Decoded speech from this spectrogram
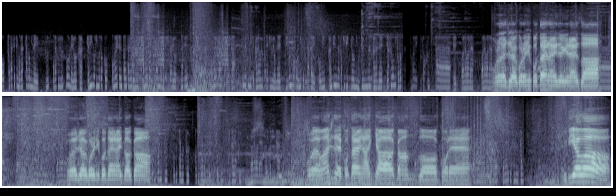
を育ててもらったのにね。ぐ、オラクル、もう寝ようか。キャリーの銀こ、お前先輩だよ。お前が一番ない敵だよ。なぜ？お前が下た。すぐに力をできるよね。自分の方見てください。ここに肝心な時実況に夢中になるからね。安尾に届く。うまい、うとふあたー。え、わらわら、わらわら。俺たちはこれに答えないといけないぞ。俺たちはこれに答えないとあかん。俺マジで答えなきゃあかんぞこれクリアは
